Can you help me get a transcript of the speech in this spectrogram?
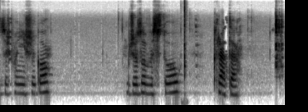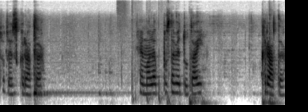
Coś- fajniejszego. Brzozowy stół. Kratę. Co to jest kratę? Nie wiem, ale postawię tutaj. Kratę.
